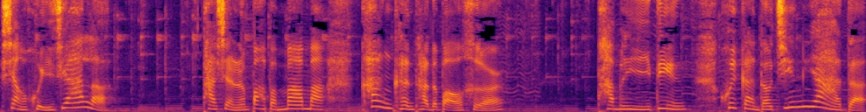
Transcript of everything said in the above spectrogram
想回家了，他想让爸爸妈妈看看他的宝盒，他们一定会感到惊讶的。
